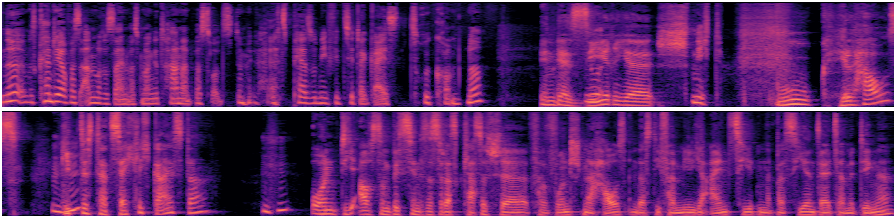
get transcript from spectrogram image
ne, es könnte ja auch was anderes sein, was man getan hat, was trotzdem als personifizierter Geist zurückkommt, ne? In der Serie Nur nicht. Spook Hill House mhm. gibt es tatsächlich Geister. Mhm. Und die auch so ein bisschen, das ist so das klassische verwunschene Haus, in das die Familie einzieht und dann passieren seltsame Dinge.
